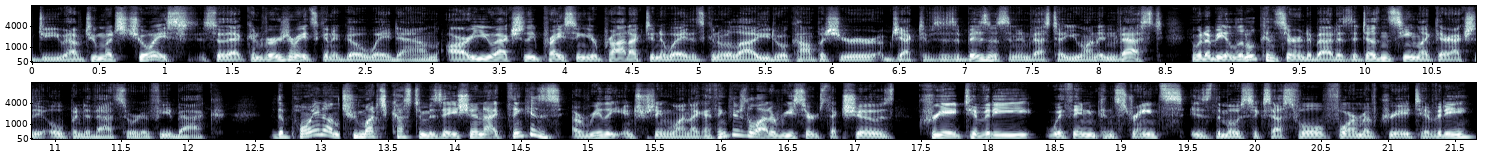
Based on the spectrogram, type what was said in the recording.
Do you have too much choice? So that conversion rate's going to go way down. Are you actually pricing your product in a way that's going to allow you to accomplish your objectives as a business and invest how you want to invest? And what I'd be a little concerned about is it doesn't seem like they're actually open to that sort of feedback. The point on too much customization, I think, is a really interesting one. Like, I think there's a lot of research that shows creativity within constraints is the most successful form of creativity.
